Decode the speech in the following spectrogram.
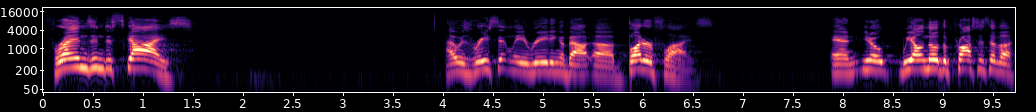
Friends in disguise. I was recently reading about uh, butterflies. And, you know, we all know the process of a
